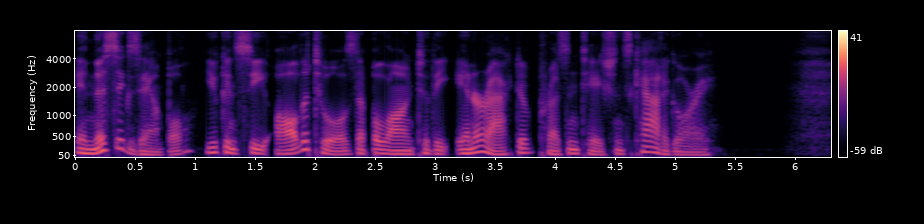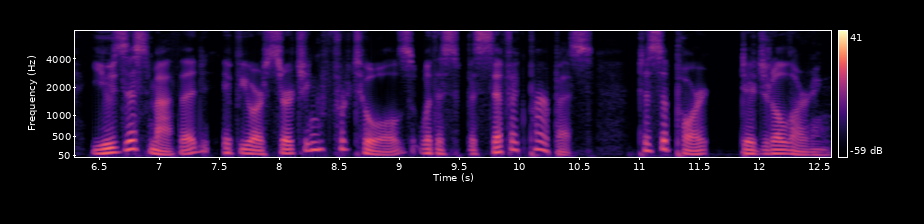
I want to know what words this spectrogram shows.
In this example, you can see all the tools that belong to the Interactive Presentations category. Use this method if you are searching for tools with a specific purpose to support digital learning.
